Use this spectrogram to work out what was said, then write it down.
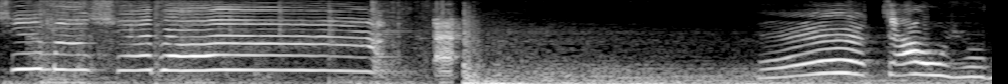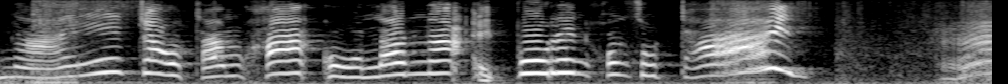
ชิมาเชบะเอ๊ะเจ้าอยู่ไหน เจ้าทำข้าโกรธแล้วนะ ไอ้ผู้เล่นคนสุดท้ายอ่า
